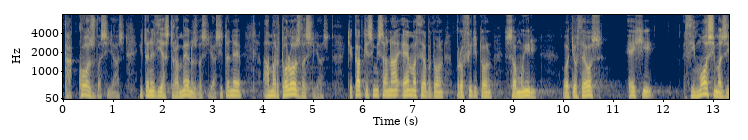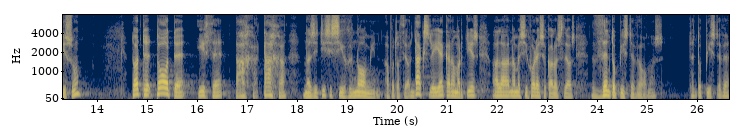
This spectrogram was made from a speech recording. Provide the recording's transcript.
κακός βασιλιάς, ήταν διαστραμμένος βασιλιάς, ήταν αμαρτωλός βασιλιάς. Και κάποια στιγμή σαν έμαθε από τον προφήτη τον Σαμουήλ ότι ο Θεός έχει θυμώσει μαζί σου τότε, τότε ήρθε τάχα, τάχα να ζητήσει συγνώμη από το Θεό. Εντάξει λέει έκανα αμαρτίες αλλά να με συγχωρέσει ο καλός Θεός. Δεν το πίστευε όμως. Δεν το πίστευε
